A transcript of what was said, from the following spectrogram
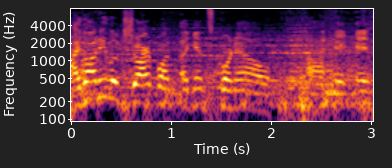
I thought he looked sharp on against Cornell, uh, and, and,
